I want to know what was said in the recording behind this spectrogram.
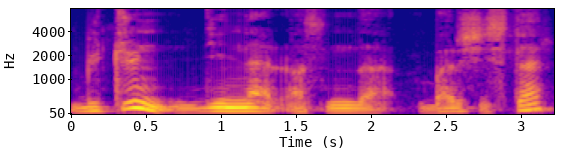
Bütün dinler aslında barış ister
